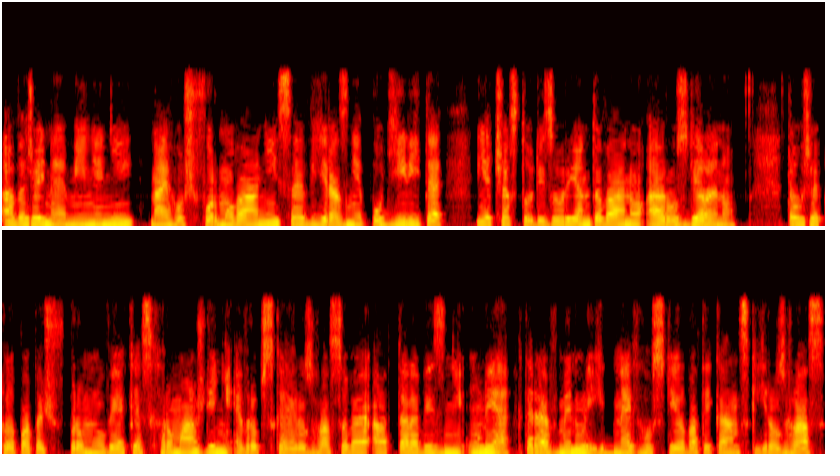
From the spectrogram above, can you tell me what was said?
a veřejné mínění, na jehož formování se výrazně podílíte, je často dizorientováno a rozděleno. To řekl papež v promluvě ke schromáždění Evropské rozhlasové a televizní unie, které v minulých dnech hostil vatikánský rozhlas.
